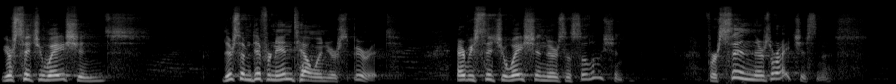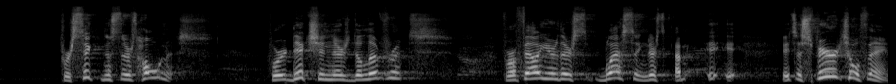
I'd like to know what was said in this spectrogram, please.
your situations. There's some different intel in your spirit. Every situation, there's a solution. For sin, there's righteousness. For sickness, there's wholeness. For addiction, there's deliverance. For failure, there's blessing. There's, I mean, it, it, it's a spiritual thing.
